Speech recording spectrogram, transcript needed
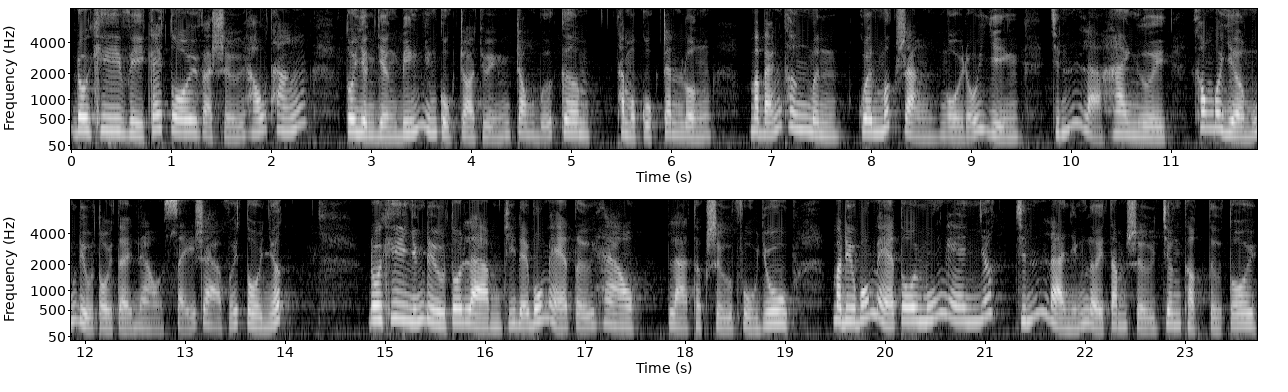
Đôi khi vì cái tôi và sự háo thắng, tôi dần dần biến những cuộc trò chuyện trong bữa cơm thành một cuộc tranh luận mà bản thân mình quên mất rằng ngồi đối diện chính là hai người không bao giờ muốn điều tồi tệ nào xảy ra với tôi nhất. Đôi khi những điều tôi làm chỉ để bố mẹ tự hào là thật sự phù du, mà điều bố mẹ tôi muốn nghe nhất chính là những lời tâm sự chân thật từ tôi.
